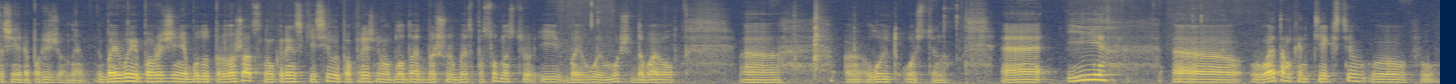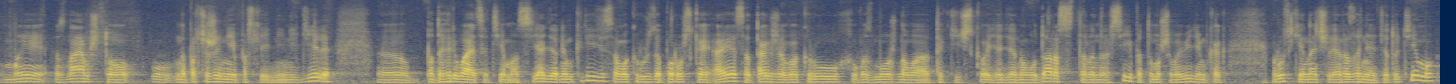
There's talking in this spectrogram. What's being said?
точнее поврежденные. Боевые повреждения будут продолжаться, но украинские силы по-прежнему обладают большой боеспособностью и боевой мощью, добавил э, э, Ллойд Остин. Э, и Э, в этом контексте э, мы знаем, что на протяжении последней недели э, подогревается тема с ядерным кризисом вокруг Запорожской АЭС, а также вокруг возможного тактического ядерного удара со стороны России, потому что мы видим, как русские начали разгонять эту тему.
